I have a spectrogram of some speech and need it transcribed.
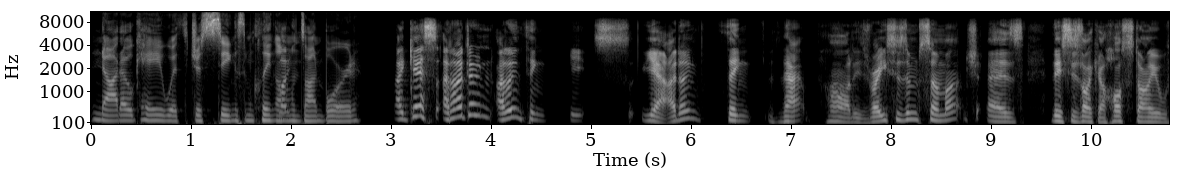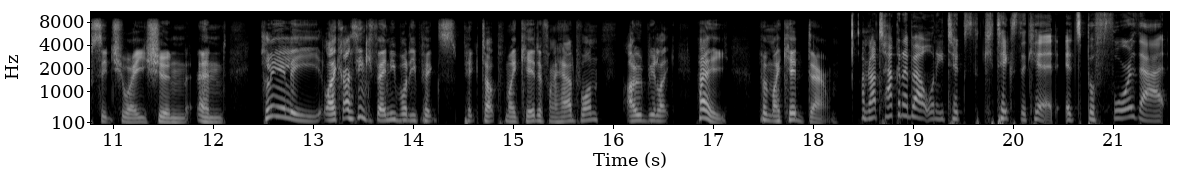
not okay with just seeing some Klingons on board. I guess, and I don't, I don't think it's, yeah, I don't think that part is racism so much as this is like a hostile situation and clearly like i think if anybody picks picked up my kid if i had one i would be like hey put my kid down I'm not talking about when he takes takes the kid. It's before that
